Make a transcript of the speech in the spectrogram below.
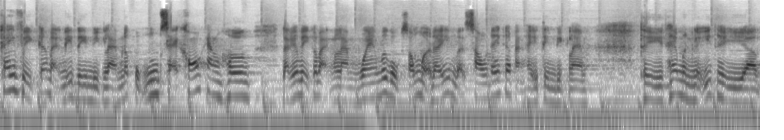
cái việc các bạn đi tìm việc làm nó cũng sẽ khó khăn hơn là cái việc các bạn làm quen với cuộc sống ở đấy và sau đấy các bạn hãy tìm việc làm. Thì theo mình nghĩ thì uh,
